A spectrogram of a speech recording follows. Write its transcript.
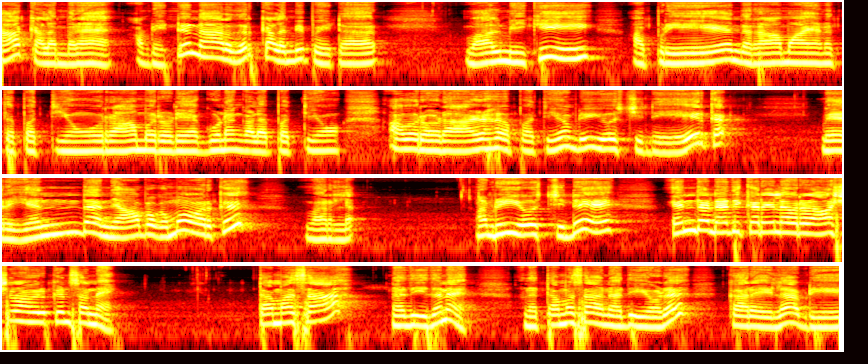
நான் கிளம்புறேன் அப்படின்ட்டு நாரதர் கிளம்பி போயிட்டார். வால்மீகி அப்படியே அந்த ராமாயணத்தை பற்றியும் ராமருடைய குணங்களை பற்றியும் அவரோட அழகை பற்றியும் அப்படியே யோசிச்சுட்டே இருக்கார். வேறு எந்த ஞாபகமும் அவருக்கு வரல. அப்படியே யோசிச்சுட்டு எந்த நதிக்கரையில் அவரோட ஆசிரமம் இருக்குதுன்னு சொன்னேன்? தமசா நதி தானே? அந்த தமசா நதியோட கரையில் அப்படியே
